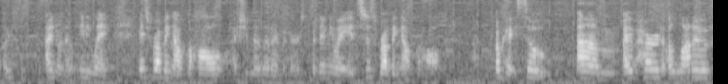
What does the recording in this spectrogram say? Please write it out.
isop I don't know. Anyway, it's rubbing alcohol. I should know that I'm a nurse, but anyway, it's just rubbing alcohol. Okay, so um, I've heard a lot of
